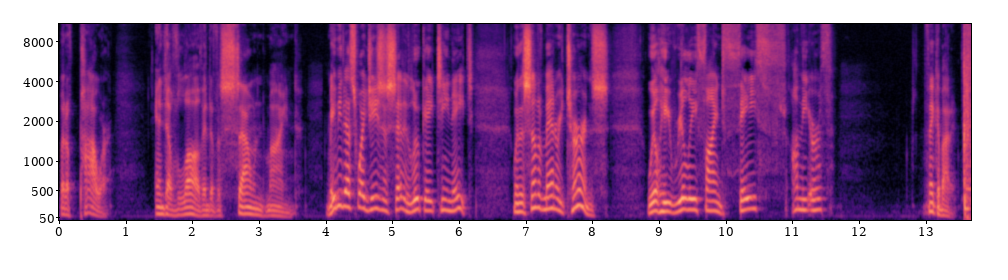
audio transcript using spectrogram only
but of power and of love and of a sound mind. Maybe that's why Jesus said in Luke 18 8, When the Son of Man returns, will he really find faith on the earth? Think about it.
